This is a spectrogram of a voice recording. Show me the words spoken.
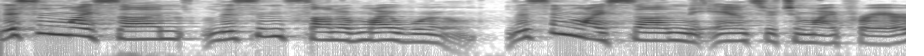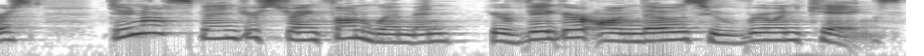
Listen, my son, listen, son of my womb. Listen, my son, the answer to my prayers. Do not spend your strength on women, your vigor on those who ruin kings.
